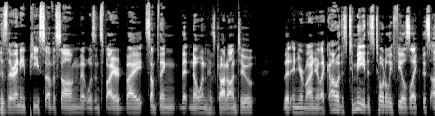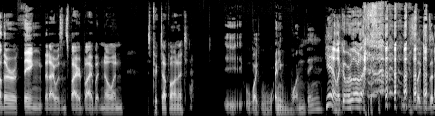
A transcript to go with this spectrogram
Is there any piece of a song that was inspired by something that no one has caught on to? That in your mind you're like, oh, this to me, this totally feels like this other thing that I was inspired by, but no one has picked up on it. Like any one thing? Yeah, like or, or it's like does it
